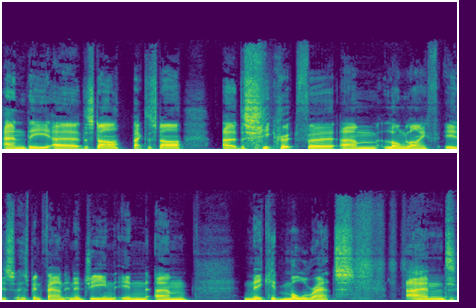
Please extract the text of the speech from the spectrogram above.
and the uh, the star, back to the star. Uh, the secret for um, long life is has been found in a gene in um, naked mole rats, and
